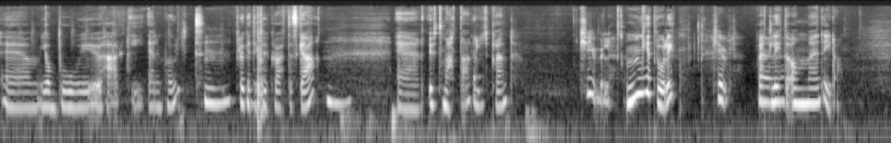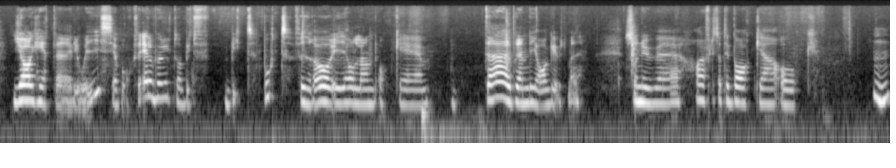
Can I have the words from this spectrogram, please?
Ehm, Jag bor ju här i Älmhult. Mm. Pluggar till sjuksköterska. Är utmattad eller utbränd. Kul. Mm, jätteroligt. Kul. Berätta Eh. lite om eh, dig då. Jag heter Louise, jag bor också i Älmhult och har bytt, bytt, bott fyra år i Holland och eh, där brände jag ut mig. Så nu eh, har jag flyttat tillbaka och mm,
